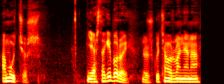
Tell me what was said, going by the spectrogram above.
a muchos. Y hasta aquí por hoy. Nos escuchamos mañana.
